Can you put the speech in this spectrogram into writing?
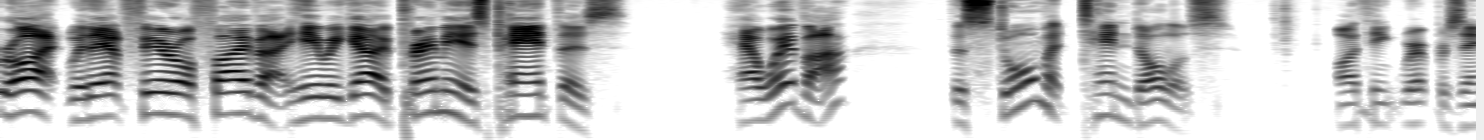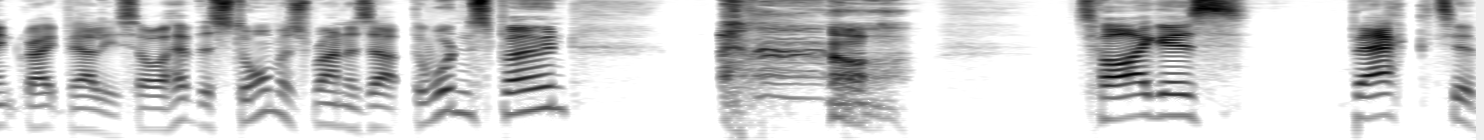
Right, without fear or favour, here we go. Premiers, Panthers. However, the Storm at $10, I think, represent great value. So I have the Stormers runners up. The Wooden Spoon, oh, Tigers, back to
